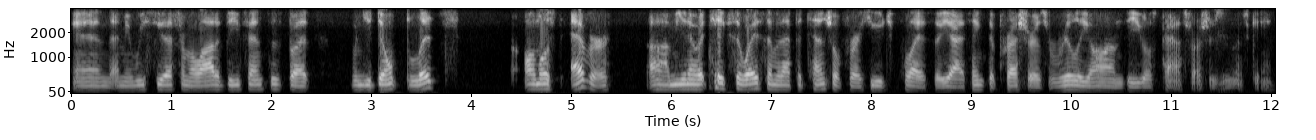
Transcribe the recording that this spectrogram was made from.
and I mean we see that from a lot of defenses, but when you don't blitz almost ever, um, you know, it takes away some of that potential for a huge play. So, yeah, I think the pressure is really on the Eagles pass rushers in this game.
